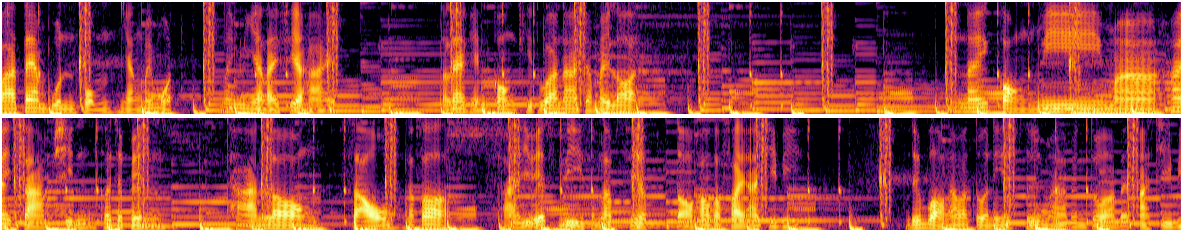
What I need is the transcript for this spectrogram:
ว่าแต้มบุญผมยังไม่หมด ไม่มีอะไรเสียหายตอนแรกเห็นกล่องคิดว่าน่าจะไม่รอด ในกล่องมีมาให้ 3 ชิ้นก็จะเป็นฐานรองเสา แล้วก็สาย USB สำหรับเสียบต่อเข้ากับไฟ RGB ลืมบอกนะว่าตัวนี้ซื้อมาเป็นตัวแบบ RGB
